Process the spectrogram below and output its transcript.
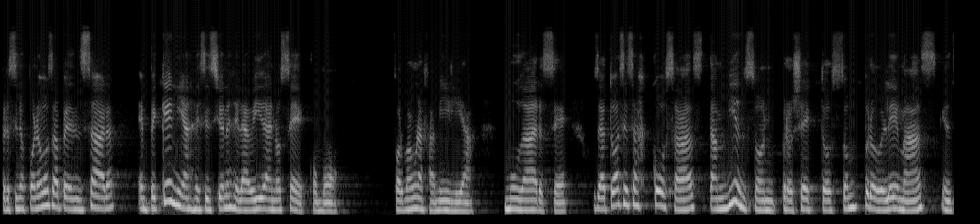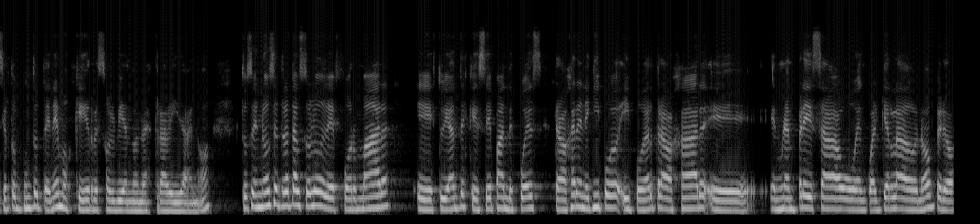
Pero si nos ponemos a pensar en pequeñas decisiones de la vida, no sé, como formar una familia, mudarse, O sea, todas esas cosas también son proyectos, son problemas que en cierto punto tenemos que ir resolviendo en nuestra vida, ¿no? Entonces no se trata solo de formar eh, estudiantes que sepan después trabajar en equipo y poder trabajar eh, en una empresa o en cualquier lado, ¿no? Pero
